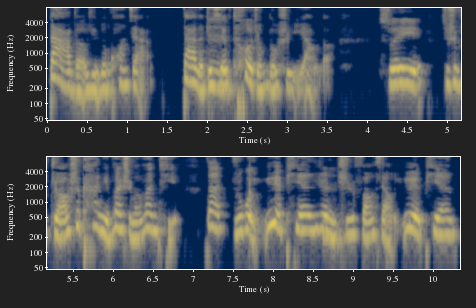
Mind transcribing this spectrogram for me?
大的理论框架、大的这些特征都是一样的。所以就是主要是看你问什么问题。但如果越偏认知方向，越偏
